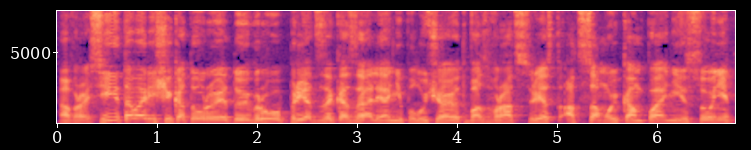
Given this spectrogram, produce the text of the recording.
а в России товарищи, которые эту игру предзаказали, они получают возврат средств от самой компании Sony.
